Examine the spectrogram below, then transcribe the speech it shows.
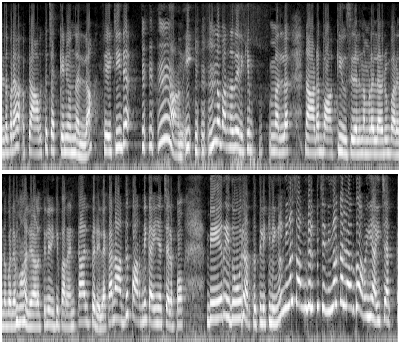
എന്താ പറയുക പ്ലാവത്തെ ചെക്കനെ ഒന്നല്ല. ചേച്ചീന്റെ ആണ് ഈ എന്ന് പറഞ്ഞത് എനിക്ക് നല്ല നാടൻ വാക്ക് യൂസ് ചെയ്താലും നമ്മളെല്ലാവരും പറയുന്ന പോലെ മലയാളത്തിൽ എനിക്ക് പറയാൻ താല്പര്യമില്ല. കാരണം അത് പറഞ്ഞു കഴിഞ്ഞാൽ ചിലപ്പോൾ വേറെ ഏതോ ഒരു അർത്ഥത്തിലേക്ക് നിങ്ങൾ നിങ്ങൾ സങ്കല്പിച്ച് നിങ്ങൾക്ക് എല്ലാവർക്കും അറിയാം ഈ ചക്ക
